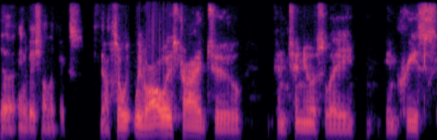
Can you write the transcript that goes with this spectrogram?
the Innovation Olympics? Yeah, so we've always tried to continuously increase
